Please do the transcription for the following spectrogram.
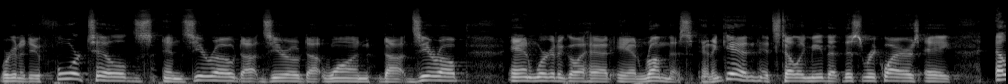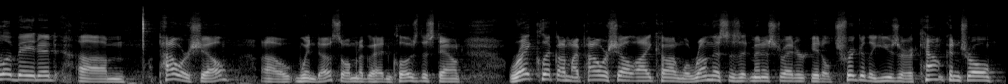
We're going to do four tildes and 0 dot 0 dot 1 dot 0 and we're going to go ahead and run this. And again, it's telling me that this requires a elevated um, PowerShell uh, window. So I'm going to go ahead and close this down. Right click on my PowerShell icon. We'll run this as administrator. It'll trigger the user account control.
